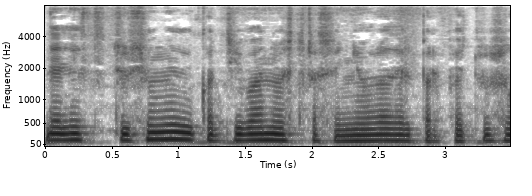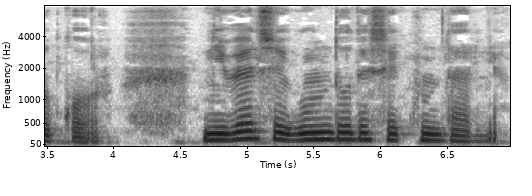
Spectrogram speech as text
de la institución educativa Nuestra Señora del Perpetuo Socorro, nivel segundo de secundaria.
